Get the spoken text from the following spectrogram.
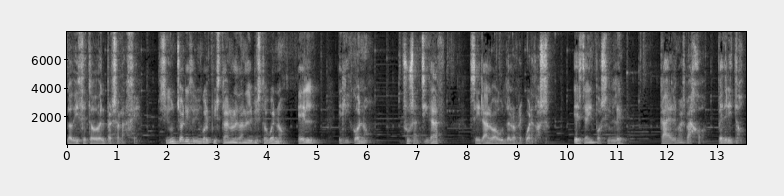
lo dice todo el personaje. Si un chorizo y un golpista no le dan el visto bueno, él, el icono, su santidad, se irá al baúl de los recuerdos. Es ya imposible caer más bajo. Pedrito.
